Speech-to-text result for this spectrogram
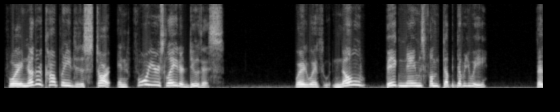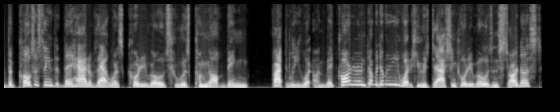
For another company to just start and four years later do this with, with no big names from WWE, the, the closest thing that they had of that was Cody Rhodes, who was coming off being practically what on mid carder in WWE. What he was dashing Cody Rhodes and Stardust.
